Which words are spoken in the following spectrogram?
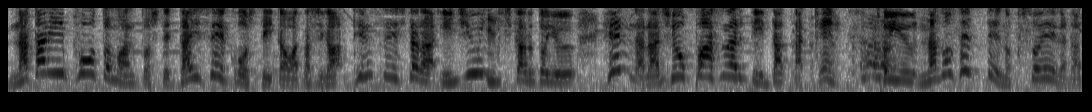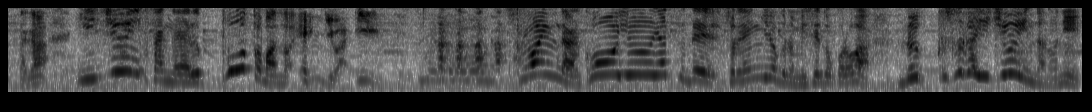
ナタリー・ポートマンとして大成功していた私が転生したら伊集院光という変なラジオパーソナリティだった件という謎設定のクソ映画だったが、伊集院さんがやるポートマンの演技はいい。すごいんだ。こういうやつで、それ演技力の見せ所は、ルックスが伊集院なのに、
